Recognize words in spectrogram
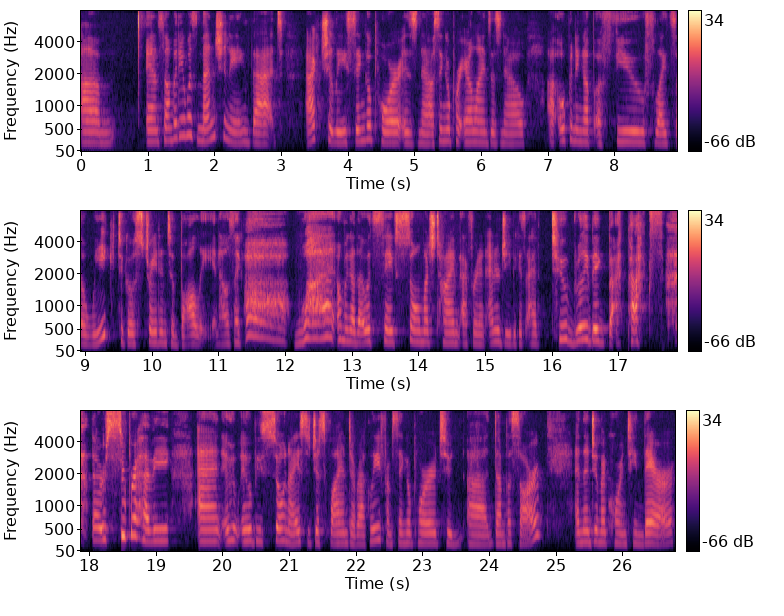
Um, and somebody was mentioning that actually Singapore is now Singapore Airlines is now uh, opening up a few flights a week to go straight into Bali. And I was like, oh, what? Oh my God, that would save so much time, effort, and energy because I have two really big backpacks that are super heavy. And it, it would be so nice to just fly in directly from Singapore to uh, Denpasar and then do my quarantine there.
